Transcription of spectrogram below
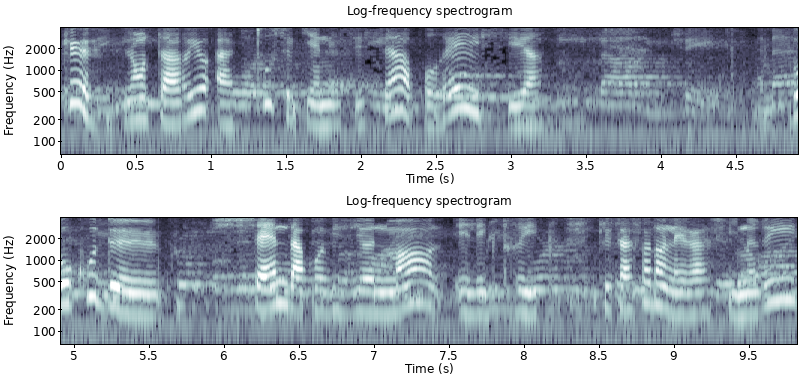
que l'Ontario a tout ce qui est nécessaire pour réussir. Beaucoup de chaînes d'approvisionnement électrique, que ce soit dans les raffineries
